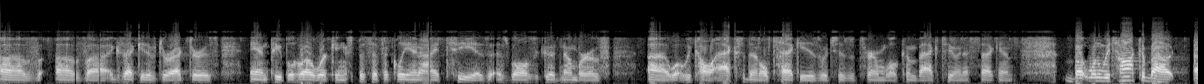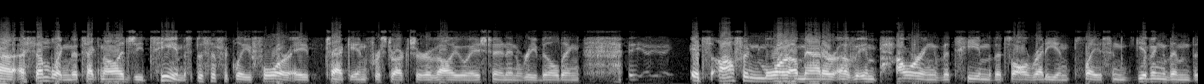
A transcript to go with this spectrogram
of, of uh, executive directors and people who are working specifically in IT, as, as well as a good number of uh, what we call accidental techies, which is a term we'll come back to in a second. But when we talk about uh, assembling the technology team specifically for a tech infrastructure evaluation and rebuilding, it's often more a matter of empowering the team that's already in place and giving them the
